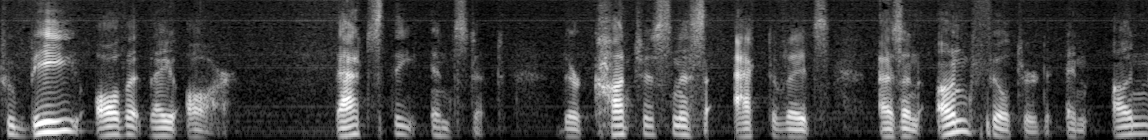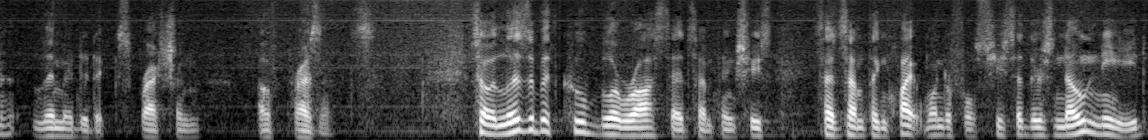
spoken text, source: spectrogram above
to be all that they are. That's the instant. Their consciousness activates as an unfiltered and unlimited expression of presence. So Elisabeth Kubler-Ross said something. She said something quite wonderful. She said, "There's no need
